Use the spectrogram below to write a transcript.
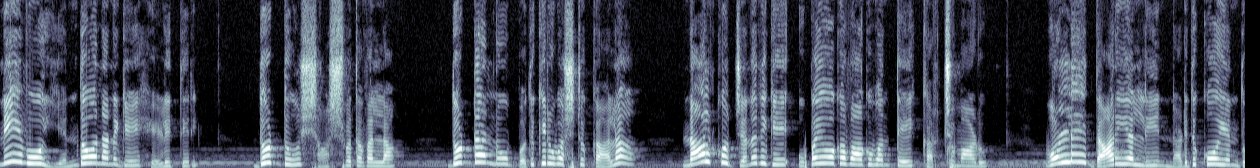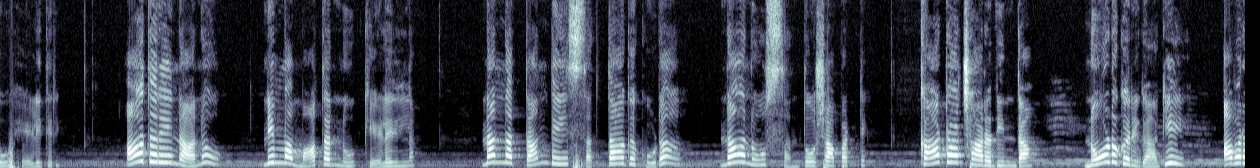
ನೀವು ಎಂದೋ ನನಗೆ ಹೇಳಿದ್ದೀರಿ. ದುಡ್ಡು ಶಾಶ್ವತವಲ್ಲ. ದುಡ್ಡನ್ನು ಬದುಕಿರುವಷ್ಟು ಕಾಲ ನಾಲ್ಕು ಜನರಿಗೆ ಉಪಯೋಗವಾಗುವಂತೆ ಖರ್ಚು ಮಾಡು. ಒಳ್ಳೆ ದಾರಿಯಲ್ಲಿ ನಡೆದುಕೋ ಎಂದು ಹೇಳಿದಿರಿ. ಆದರೆ ನಾನು ನಿಮ್ಮ ಮಾತನ್ನು ಕೇಳಲಿಲ್ಲ. ನನ್ನ ತಂದೆ ಸತ್ತಾಗ ಕೂಡ ನಾನು ಸಂತೋಷಪಟ್ಟೆ. ಕಾಟಾಚಾರದಿಂದ ನೋಡುಗರಿಗಾಗಿ ಅವರ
